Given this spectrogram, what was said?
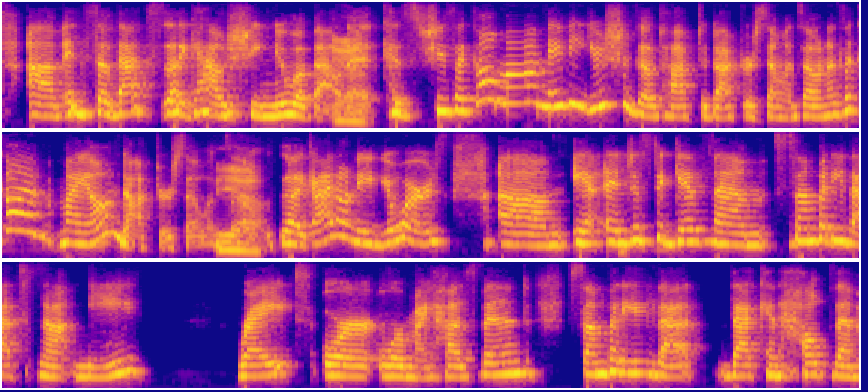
um, and so that's like how she knew about yeah. it because she's like oh mom maybe you should go talk to Dr. So and so and I was like oh I have my own Dr. So and so like I don't need yours um, and, and just to give them somebody that's not me right or or my husband somebody that that can help them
